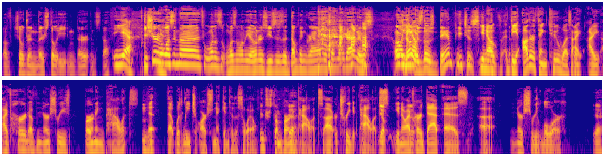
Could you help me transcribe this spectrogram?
of children. They're still eating dirt and stuff. yeah, You sure it wasn't uh one of, wasn't one of the owners uses a dumping ground or something like that? It was. Oh Well, you no, know- it was those damn peaches. you know the other thing too was I, I I've heard of nurseries burning pallets that that would leach arsenic into the soil Mm-hmm. Interesting. from burning Yeah. pallets uh, or treated pallets. Yep. You know, I've Yep. heard that as uh, nursery lore. Yeah.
